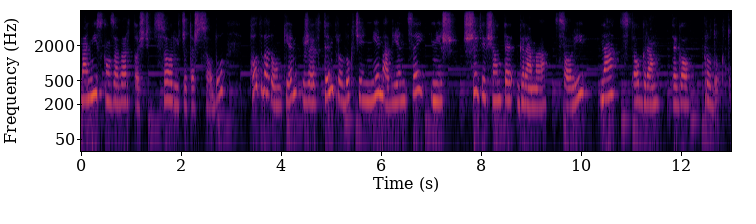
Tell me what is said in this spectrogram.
ma niską zawartość soli czy też sodu, pod warunkiem, że w tym produkcie nie ma więcej niż 0,3 grama soli na 100 gram tego produktu.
